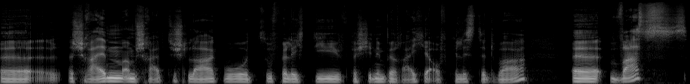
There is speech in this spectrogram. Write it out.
äh, Schreiben am Schreibtisch lag, wo zufällig die verschiedenen Bereiche aufgelistet war. Äh, was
